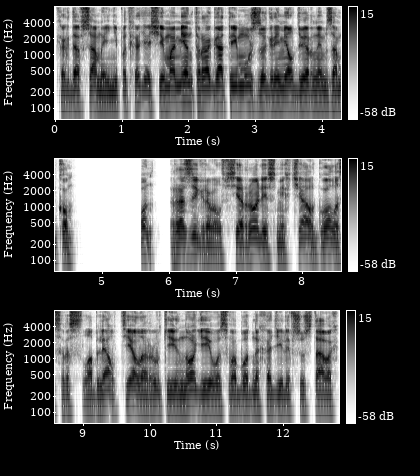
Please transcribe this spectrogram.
когда в самый неподходящий момент рогатый муж загремел дверным замком. Он разыгрывал все роли, смягчал голос, расслаблял тело, руки и ноги его свободно ходили в суставах.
